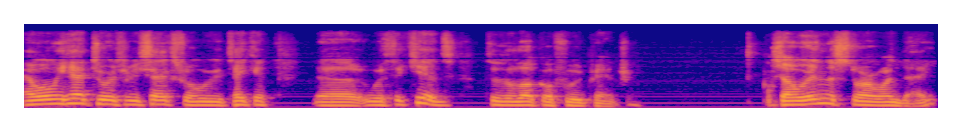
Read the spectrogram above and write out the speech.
And when we had two or three sacks full, we would take it uh, with the kids to the local food pantry. So we're in the store one day,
